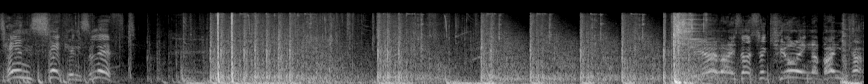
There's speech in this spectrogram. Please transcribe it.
Ten seconds left. The Allies are securing the bunker.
